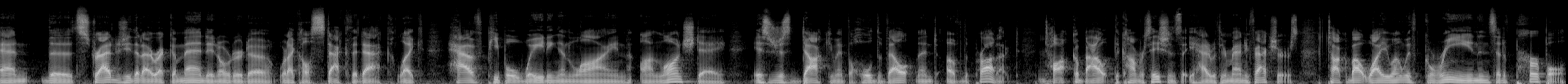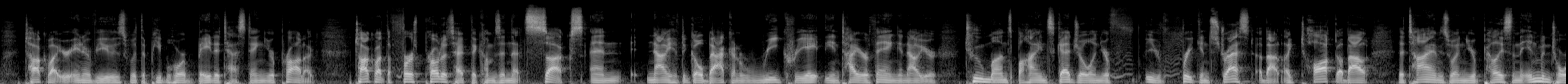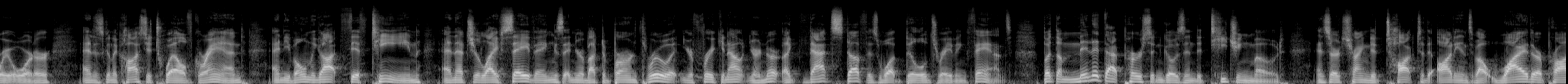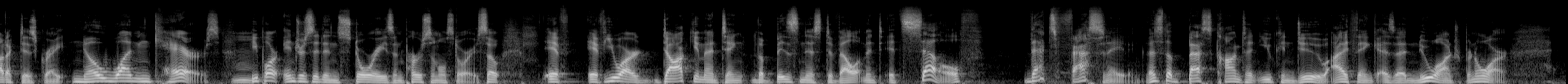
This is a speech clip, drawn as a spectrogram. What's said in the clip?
And the strategy that I recommend in order to what I call stack the deck, like have people waiting in line on launch day, is to just document the whole development of the product. Talk about the conversations that you had with your manufacturers. Talk about why you went with green instead of purple. Talk about your interviews with the people who are beta testing your product. Talk about the first prototype that comes in that sucks, and now you have to go back and recreate the entire thing, and now you're two months behind schedule, and you're you're freaking stressed about. Like, talk about the times when you're placing the inventory order, and it's going to cost you twelve grand, and you've only got fifteen, and that's your life savings, and you're about to burn through it, and you're freaking out, and you're ner- like that stuff is what builds raving fans. But the minute that person goes into teaching mode and starts trying to talk to the audience about why their product is great, no one cares. Mm. People are interested in stories and personal stories. So if if you are documenting the business development itself, that's fascinating. That's the best content you can do, I think, as a new entrepreneur.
